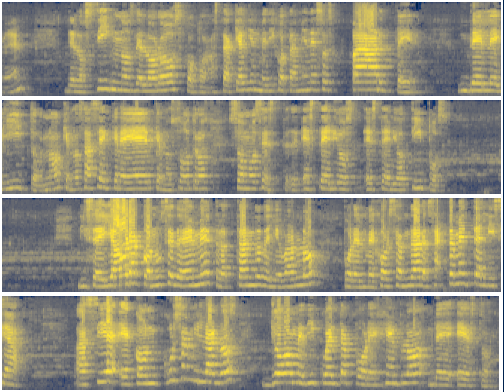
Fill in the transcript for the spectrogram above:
¿ven? De los signos del horóscopo, hasta que alguien me dijo, también eso es parte del leguito, ¿no? Que nos hace creer que nosotros somos estereotipos. Dice, y ahora con UCDM tratando de llevarlo por el mejor sandar. Exactamente, Alicia. Así, eh, con Curso Milagros, yo me di cuenta, por ejemplo, de esto.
